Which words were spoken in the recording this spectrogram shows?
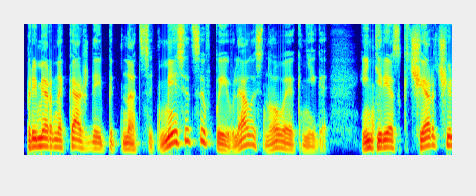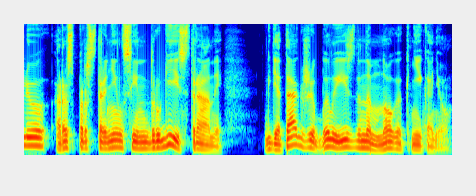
Примерно каждые 15 месяцев появлялась новая книга. Интерес к Черчиллю распространился и на другие страны — где также было издано много книг о нем.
